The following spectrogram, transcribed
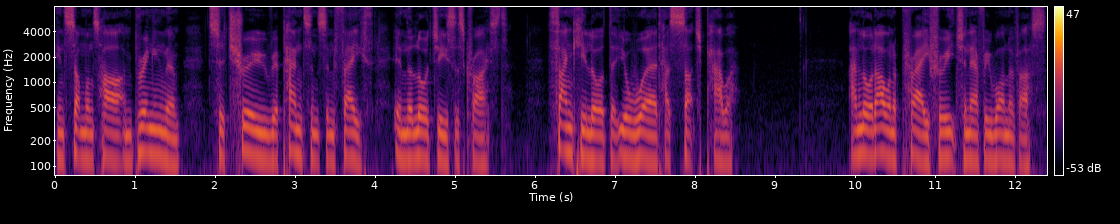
in someone's heart and bringing them to true repentance and faith in the Lord Jesus Christ. Thank you, Lord, that your word has such power. And Lord, I want to pray for each and every one of us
